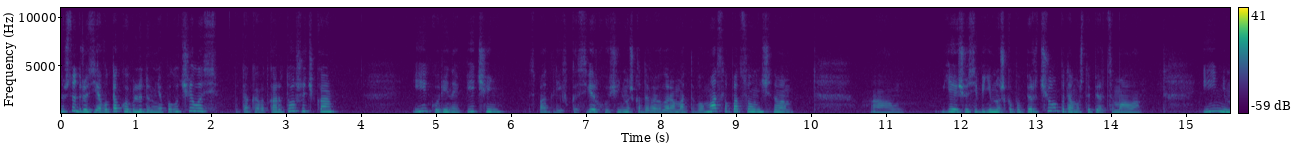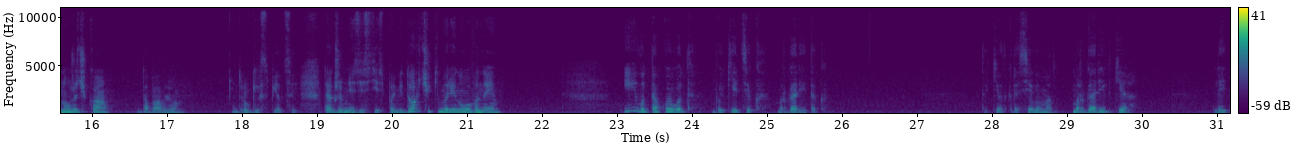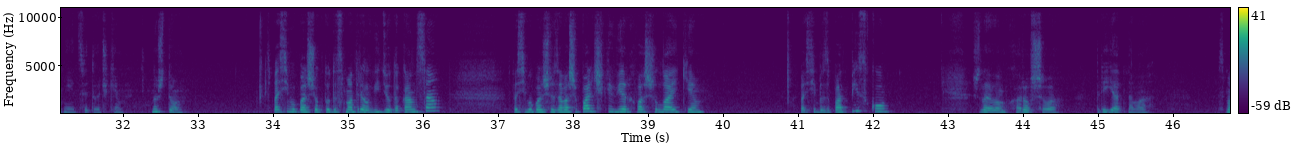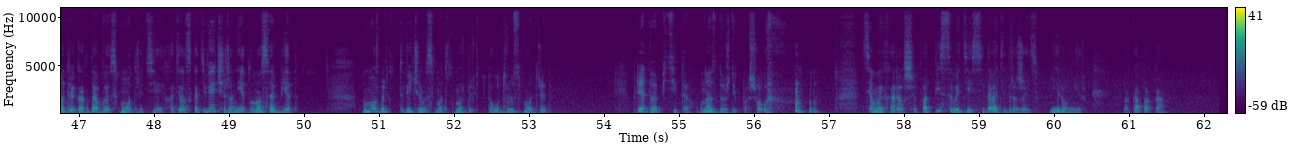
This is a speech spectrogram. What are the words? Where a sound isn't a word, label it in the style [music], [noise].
Ну что, друзья, вот такое блюдо у меня получилось. Вот такая вот картошечка и куриная печень с подливкой. Сверху еще немножко добавила ароматного масла подсолнечного. А, я еще себе немножко поперчу, потому что перца мало. И немножечко добавлю других специй. Также у меня здесь есть помидорчики маринованные. И вот такой вот букетик маргариток. Такие вот красивые маргаритки, летние цветочки. Ну что, спасибо большое, кто досмотрел видео до конца. Спасибо большое за ваши пальчики вверх, ваши лайки. Спасибо за подписку. Желаю вам хорошего, приятного, смотря когда вы смотрите. Хотела сказать вечера, нет, у нас обед. Ну, может быть, кто-то вечером смотрит, может быть, кто-то утром смотрит. Приятного аппетита. У нас дождик пошел. [laughs] Все мои хорошие, подписывайтесь и давайте дружить. Миру мир. Пока-пока.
